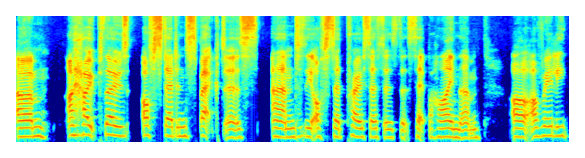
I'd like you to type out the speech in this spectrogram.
Um, I hope those Ofsted inspectors and the Ofsted processes that sit behind them are, are really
